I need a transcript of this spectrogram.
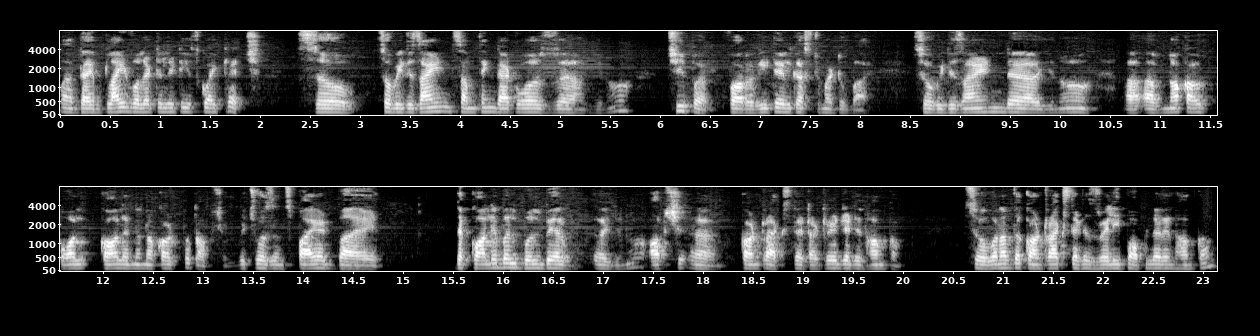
uh, the implied volatility is quite rich. So, so we designed something that was, uh, you know, cheaper for a retail customer to buy. So we designed, uh, you know, a, a knockout call, call and a knockout put option, which was inspired by the callable bull bear, uh, you know, option uh, contracts that are traded in Hong Kong. So one of the contracts that is really popular in Hong Kong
